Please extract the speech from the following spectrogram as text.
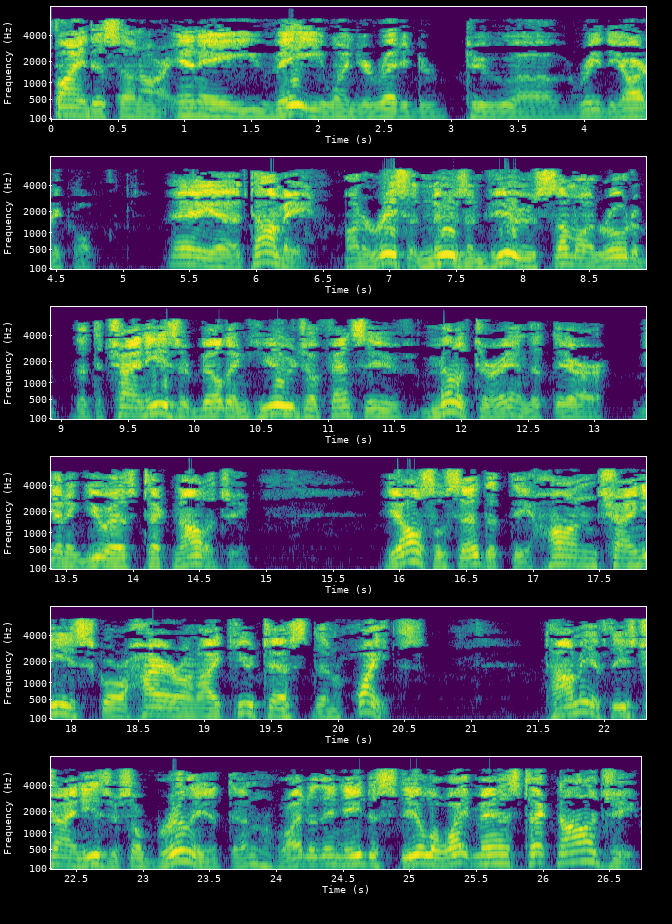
find us on our NAV when you're ready to to uh, read the article. Hey, uh, Tommy, on a recent News and Views, someone wrote that the Chinese are building huge offensive military and that they are getting U.S. technology. He also said that the Han Chinese score higher on IQ tests than whites. Tommy, if these Chinese are so brilliant, then why do they need to steal a white man's technology?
